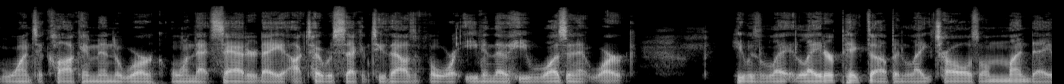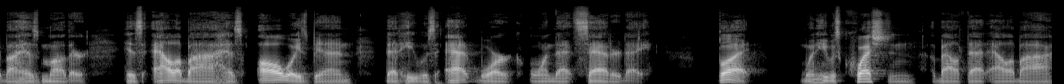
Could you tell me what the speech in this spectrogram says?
one to clock him into work on that Saturday, October 2nd, 2004, even though he wasn't at work. He was la- later picked up in Lake Charles on Monday by his mother. His alibi has always been that he was at work on that Saturday. But when he was questioned about that alibi,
